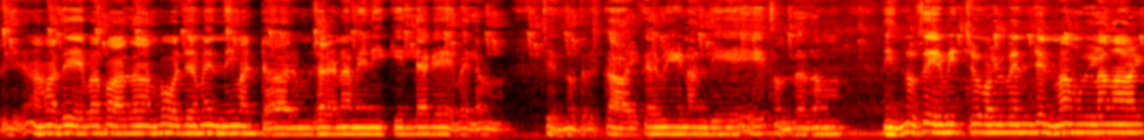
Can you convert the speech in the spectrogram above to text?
ശ്രീരാമദേവപാദാംബോജമെന്നി മറ്റാരും ശരണമെനിക്കില്ല കേവലം. ചെന്നു തൃക്കാൽ വീണന്തിയേ സ്വന്തതം നിന്നു സേവിച്ചു കൊൽവൻ ജന്മമുള്ള നാൾ.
